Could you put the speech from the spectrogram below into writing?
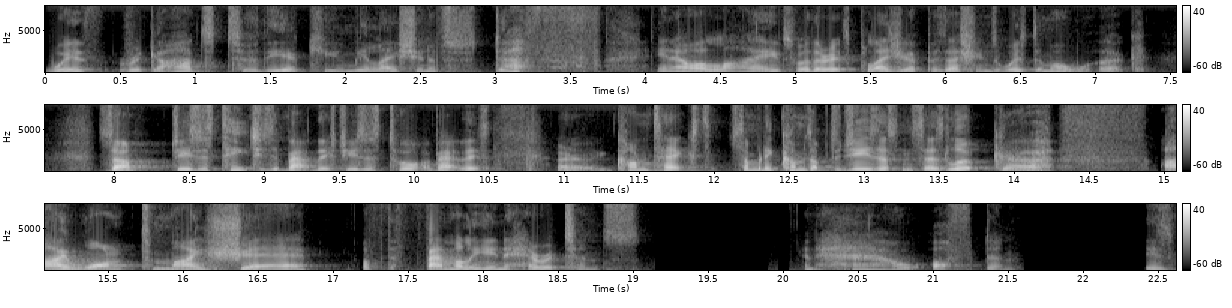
with regards to the accumulation of stuff in our lives, whether it's pleasure, possessions, wisdom, or work? So, Jesus teaches about this. Jesus taught about this. Uh, context somebody comes up to Jesus and says, Look, uh, I want my share of the family inheritance. And how often is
